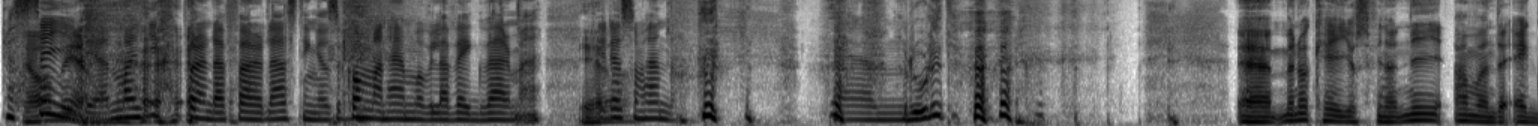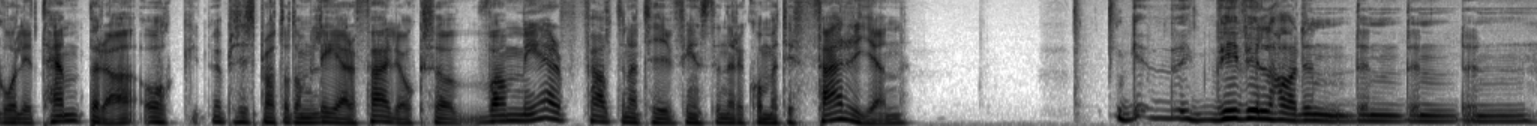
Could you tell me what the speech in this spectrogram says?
Jag Ja, säger men- det, när man gick på den där föreläsningen så kommer man hem och vill ha väggvärme. Det är det som händer. Ehm, Roligt! Eh, Men okej Josefina, ni använder äggoljetempera och vi har precis pratat om lerfärg också. Vad mer för alternativ finns det när det kommer till färgen? Vi vill ha den, den, den, den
